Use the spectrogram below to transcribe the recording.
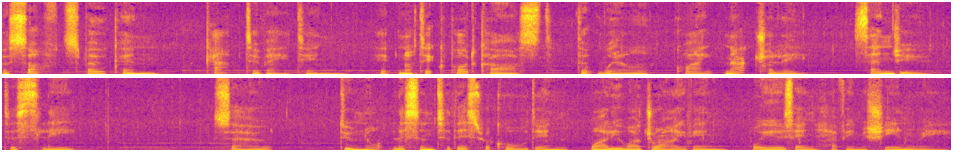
A soft spoken, captivating, hypnotic podcast that will quite naturally send you to sleep. So, do not listen to this recording while you are driving or using heavy machinery.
